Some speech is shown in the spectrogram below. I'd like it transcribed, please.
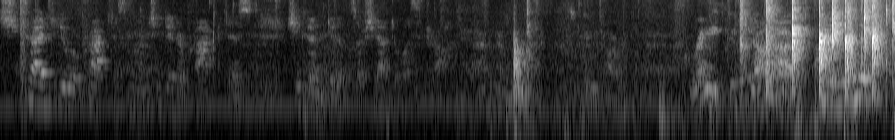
she tried to do a practice, and when she did her practice, she couldn't do it, so she had to withdraw. Yeah, I remember that. That's pretty hard. Great, good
